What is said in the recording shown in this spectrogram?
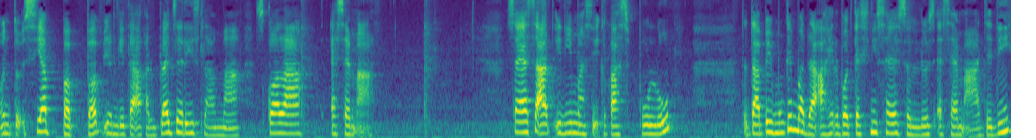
untuk siap bab-bab yang kita akan pelajari selama sekolah SMA. Saya saat ini masih kelas 10 tetapi mungkin pada akhir podcast ini saya selus SMA. Jadi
